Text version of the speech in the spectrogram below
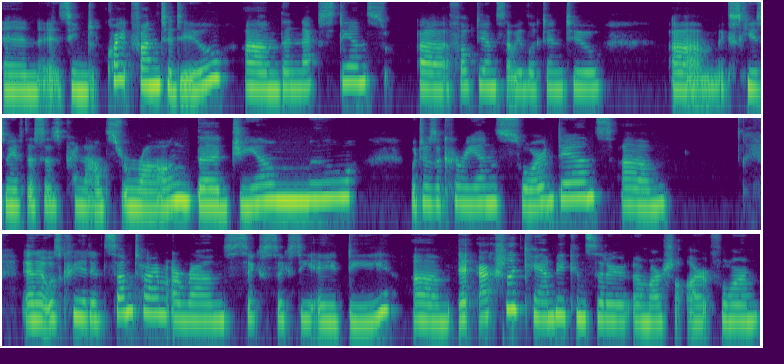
and it seemed quite fun to do. Um, the next dance, uh, folk dance that we looked into, um, excuse me if this is pronounced wrong, the Jiamu, which is a Korean sword dance. Um, and it was created sometime around 660 AD. Um, it actually can be considered a martial art form,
